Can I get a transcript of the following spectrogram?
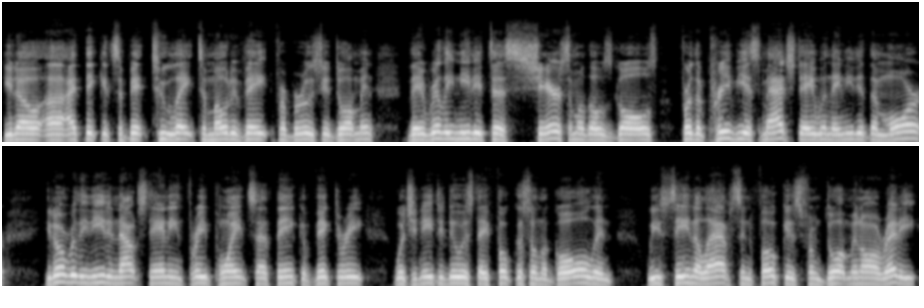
You know, uh, I think it's a bit too late to motivate for Borussia Dortmund. They really needed to share some of those goals for the previous match day when they needed them more. You don't really need an outstanding three points, I think, a victory. What you need to do is stay focused on the goal. And we've seen a lapse in focus from Dortmund already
